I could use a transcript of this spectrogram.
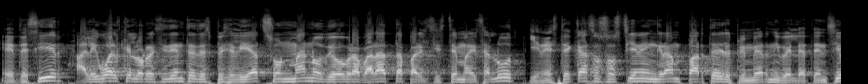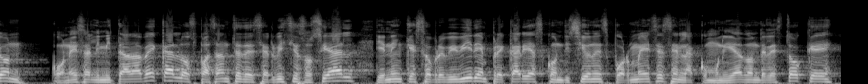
Es decir, al igual que los residentes de especialidad son mano de obra barata para el sistema de salud y en este caso sostienen gran parte del primer nivel de atención. Con esa limitada beca, los pasantes de servicio social tienen que sobrevivir en precarias condiciones por meses en la comunidad donde les toque,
